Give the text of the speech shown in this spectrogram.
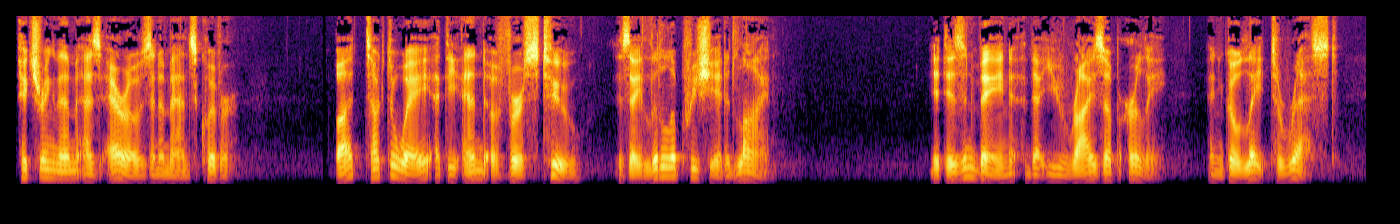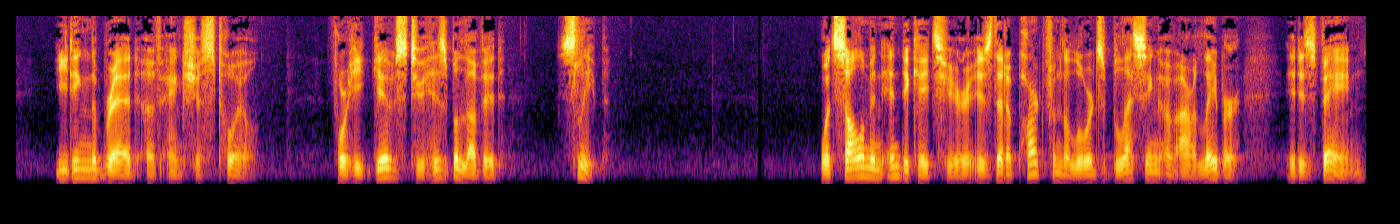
picturing them as arrows in a man's quiver. But tucked away at the end of verse 2 is a little appreciated line It is in vain that you rise up early and go late to rest, eating the bread of anxious toil, for he gives to his beloved sleep. What Solomon indicates here is that apart from the Lord's blessing of our labor, it is vain.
